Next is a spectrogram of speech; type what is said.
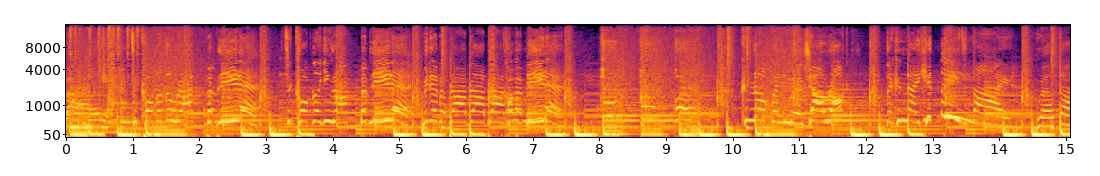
บายจะคบเราต้องรักแบบนี้แหละจะคบเรายิ่งรักแบบนี้แหละไม่ได้แบบบลาบลาบลาเขาแบบนี้แหละ ชาวร็อก แต่ข้างในคิดตีจะตาย แววตา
